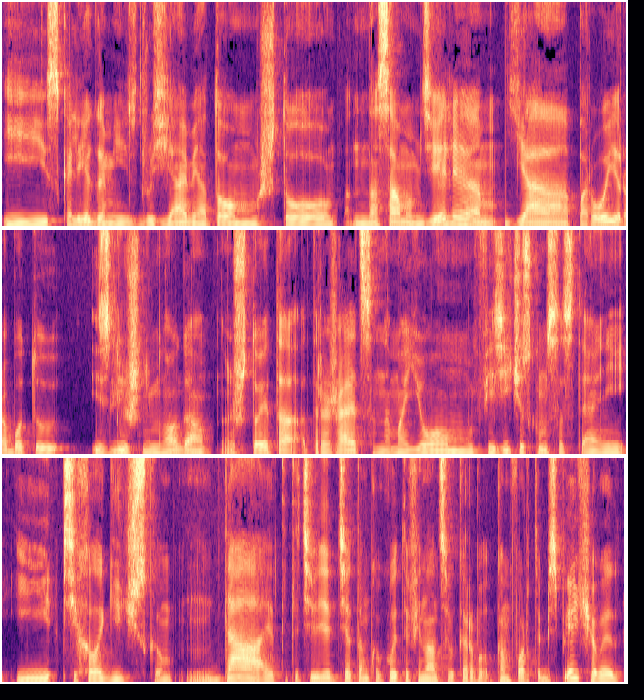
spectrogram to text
и с коллегами, и с друзьями о том, что на самом деле я порой работаю излишне много, что это отражается на моем физическом состоянии и психологическом. Да, это, это тебе, тебе там какой-то финансовый комфорт обеспечивает,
